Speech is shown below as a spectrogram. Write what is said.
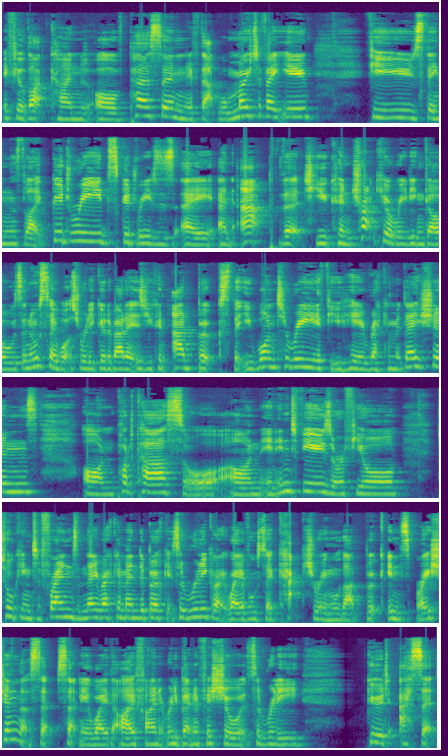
if you're that kind of person, and if that will motivate you If you use things like Goodreads, Goodreads is a an app that you can track your reading goals, and also what's really good about it is you can add books that you want to read if you hear recommendations on podcasts or on in interviews, or if you're talking to friends and they recommend a book. It's a really great way of also capturing all that book inspiration. That's certainly a way that I find it really beneficial. It's a really good asset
